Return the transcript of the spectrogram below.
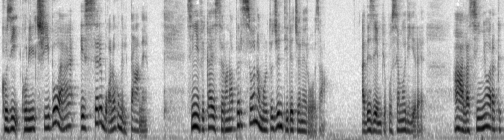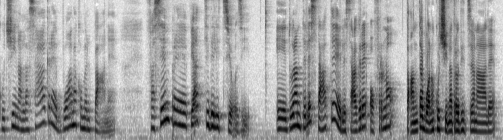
così con il cibo è essere buono come il pane. Significa essere una persona molto gentile e generosa. Ad esempio, possiamo dire Ah, la signora che cucina alla sagra è buona come il pane. Fa sempre piatti deliziosi e durante l'estate le sagre offrono tanta buona cucina tradizionale.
